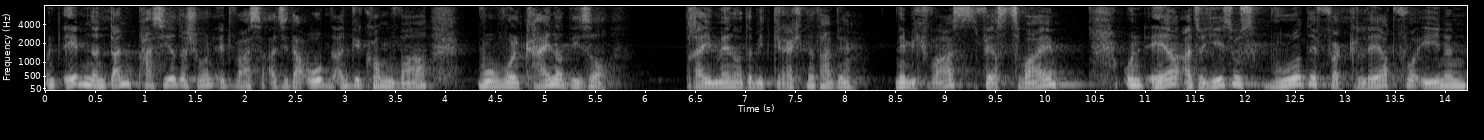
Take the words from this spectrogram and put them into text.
und eben und dann passierte schon etwas, als sie da oben angekommen war, wo wohl keiner dieser drei Männer damit gerechnet hatte. Nämlich was? Vers 2. Und er, also Jesus, wurde verklärt vor ihnen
